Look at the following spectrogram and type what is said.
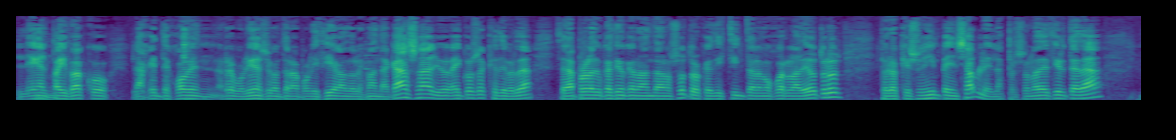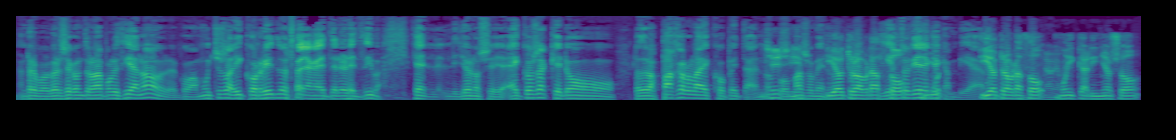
en el País Vasco, la gente joven revolviéndose contra la policía cuando les manda a casa. Yo, hay cosas que de verdad, será por la educación que nos han dado a nosotros, que es distinta a lo mejor a la de otros, pero es que eso es impensable. Las personas de cierta edad revolverse contra la policía, no, como a muchos salir corriendo te vayan a detener encima. Que, yo no sé, hay cosas que no, lo de los pájaros, las escopetas, ¿no? Sí, pues sí. más o menos. Y otro abrazo. Y esto tiene muy- que cambiar. Y otro abrazo muy cariñoso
